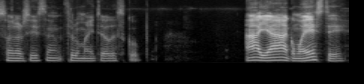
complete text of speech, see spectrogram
Solar System through my telescope. Ah, ya, como este.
